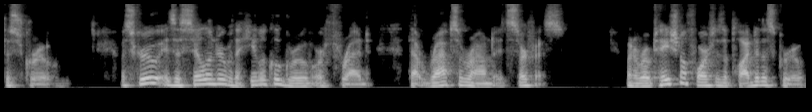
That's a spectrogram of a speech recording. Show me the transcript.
the screw. A screw is a cylinder with a helical groove or thread that wraps around its surface. When a rotational force is applied to the screw,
